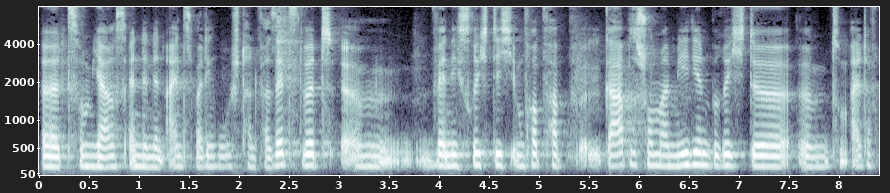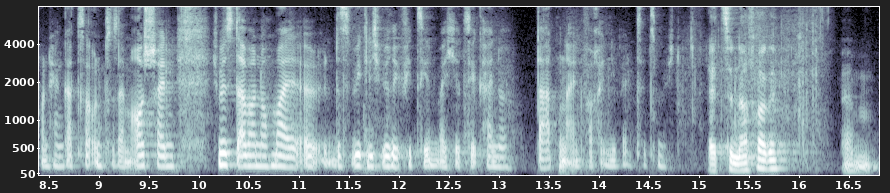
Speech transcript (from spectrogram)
äh, zum Jahresende in den einstweiligen Ruhestand versetzt wird. Ähm, wenn ich es richtig im Kopf habe, gab es schon mal Medienberichte ähm, zum Alter von Herrn Gatzer und zu seinem Ausscheiden. Ich müsste aber noch mal äh, das wirklich verifizieren, weil ich jetzt hier keine Daten einfach in die Welt setzen möchte. Letzte Nachfrage. Ähm,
